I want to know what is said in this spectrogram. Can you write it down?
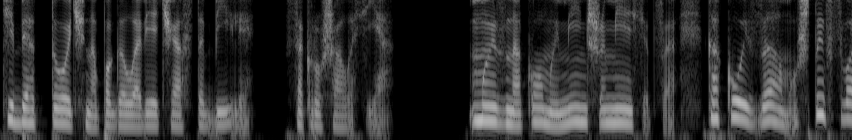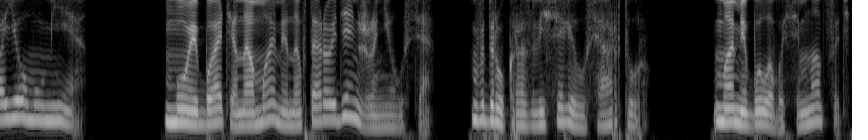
«Тебя точно по голове часто били», — сокрушалась я. «Мы знакомы меньше месяца. Какой замуж? Ты в своем уме?» Мой батя на маме на второй день женился. Вдруг развеселился Артур. Маме было 18,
